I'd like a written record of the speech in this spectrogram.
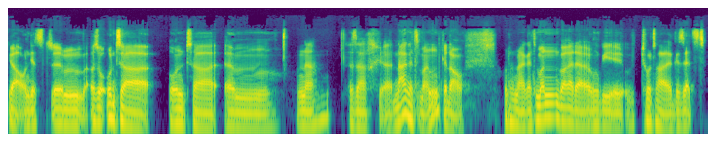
Ja, und jetzt, ähm, also unter, unter, ähm, na, sag äh, Nagelsmann, genau. Unter Nagelsmann war er da irgendwie total gesetzt.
